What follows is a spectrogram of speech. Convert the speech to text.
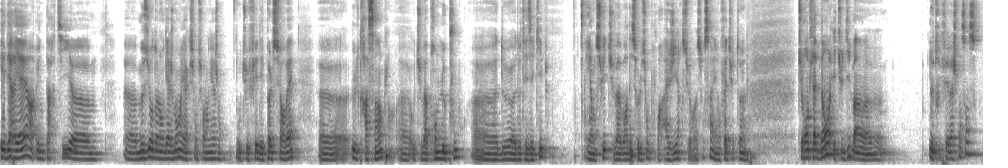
Et derrière, une partie mesure de l'engagement et action sur l'engagement, où tu fais des pulse surveys ultra simples, où tu vas prendre le pouls de, de tes équipes et ensuite, tu vas avoir des solutions pour pouvoir agir sur, sur ça. Et en fait, tu, tu rentres là-dedans et tu te dis, ben, euh, le truc fait vachement sens.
